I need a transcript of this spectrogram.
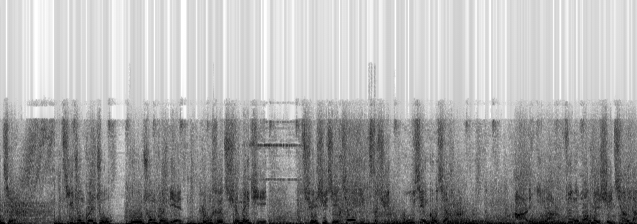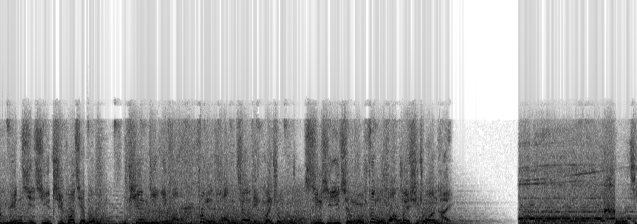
关键，集中关注，补充观点，融合全媒体，全世界焦点资讯，无限共享。二零一二凤凰卫视强档云信息直播节目《天地一号》，凤凰焦点关注，星期一至五凤凰卫视中央台。科技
